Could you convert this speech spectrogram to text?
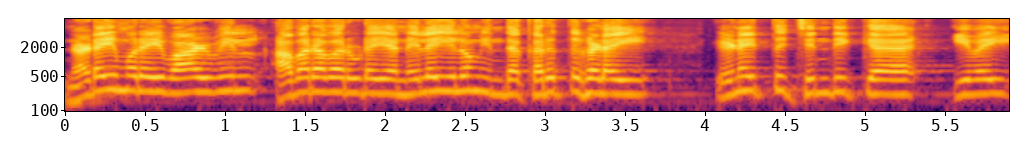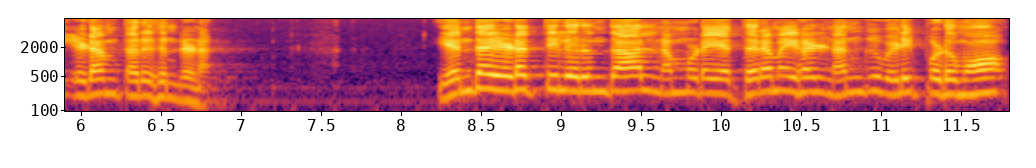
நடைமுறை வாழ்வில் அவரவருடைய நிலையிலும் இந்த கருத்துக்களை இணைத்து சிந்திக்க இவை இடம் தருகின்றன. எந்த இடத்தில் இருந்தால் நம்முடைய திறமைகள் நன்கு வெளிப்படுமோ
